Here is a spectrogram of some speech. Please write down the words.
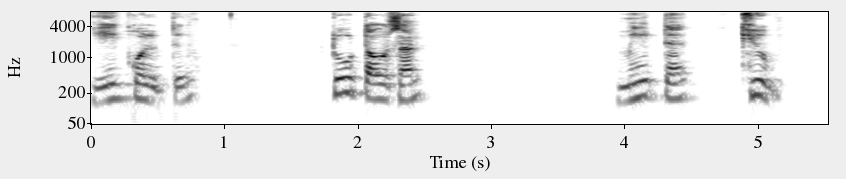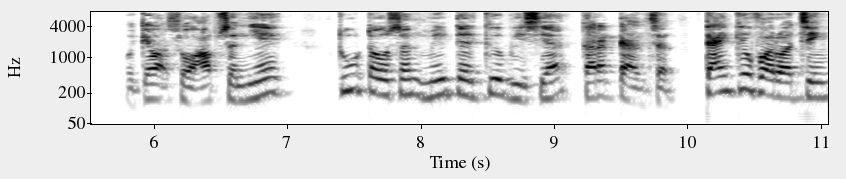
equal to two thousand metre cube ஓகேவா so option A two thousand metre cube is a correct answer thank you for வாட்சிங்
